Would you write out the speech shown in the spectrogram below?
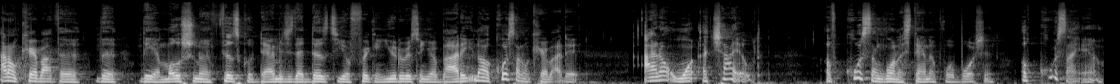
I don't care about the the the emotional and physical damage that does to your freaking uterus and your body. No, of course I don't care about that. I don't want a child. Of course I'm going to stand up for abortion. Of course I am.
